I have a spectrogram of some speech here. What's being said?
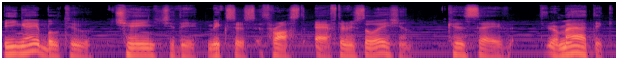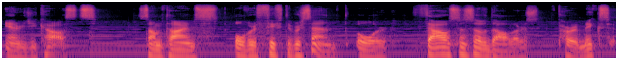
Being able to change the mixer's thrust after installation can save dramatic energy costs, sometimes over 50% or thousands of dollars per mixer.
